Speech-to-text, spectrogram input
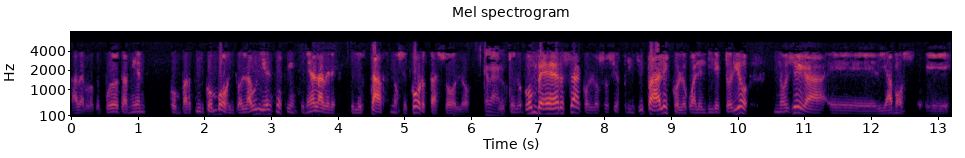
a ver, lo que puedo también compartir con vos y con la audiencia es que en general, a ver, el staff no se corta solo. Claro. Esto lo conversa con los socios principales, con lo cual el directorio no llega, eh, digamos, eh,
